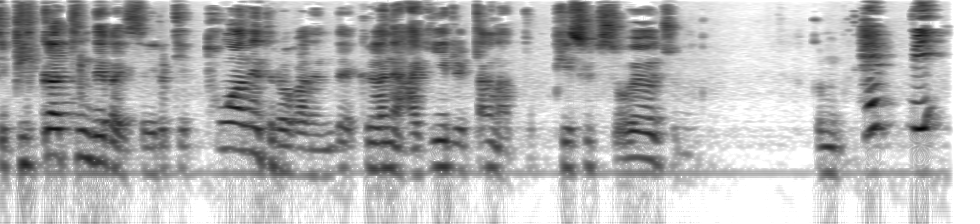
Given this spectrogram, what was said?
이제 빛 같은 데가 있어. 이렇게 통 안에 들어가는데 그 안에 아기를 딱 놔두 빛을 쏘여주는 거. 그럼 햇빛?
